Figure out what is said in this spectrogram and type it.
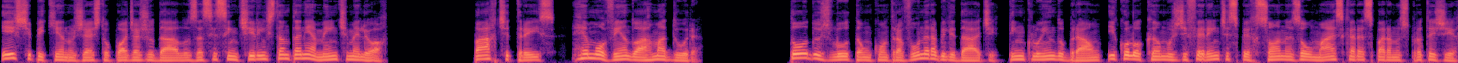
Este pequeno gesto pode ajudá-los a se sentir instantaneamente melhor. Parte 3 Removendo a armadura. Todos lutam contra a vulnerabilidade, incluindo Brown, e colocamos diferentes personas ou máscaras para nos proteger.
